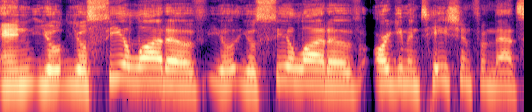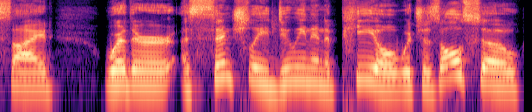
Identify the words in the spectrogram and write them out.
And you'll, you'll see a lot of you'll, you'll see a lot of argumentation from that side where they're essentially doing an appeal, which is also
